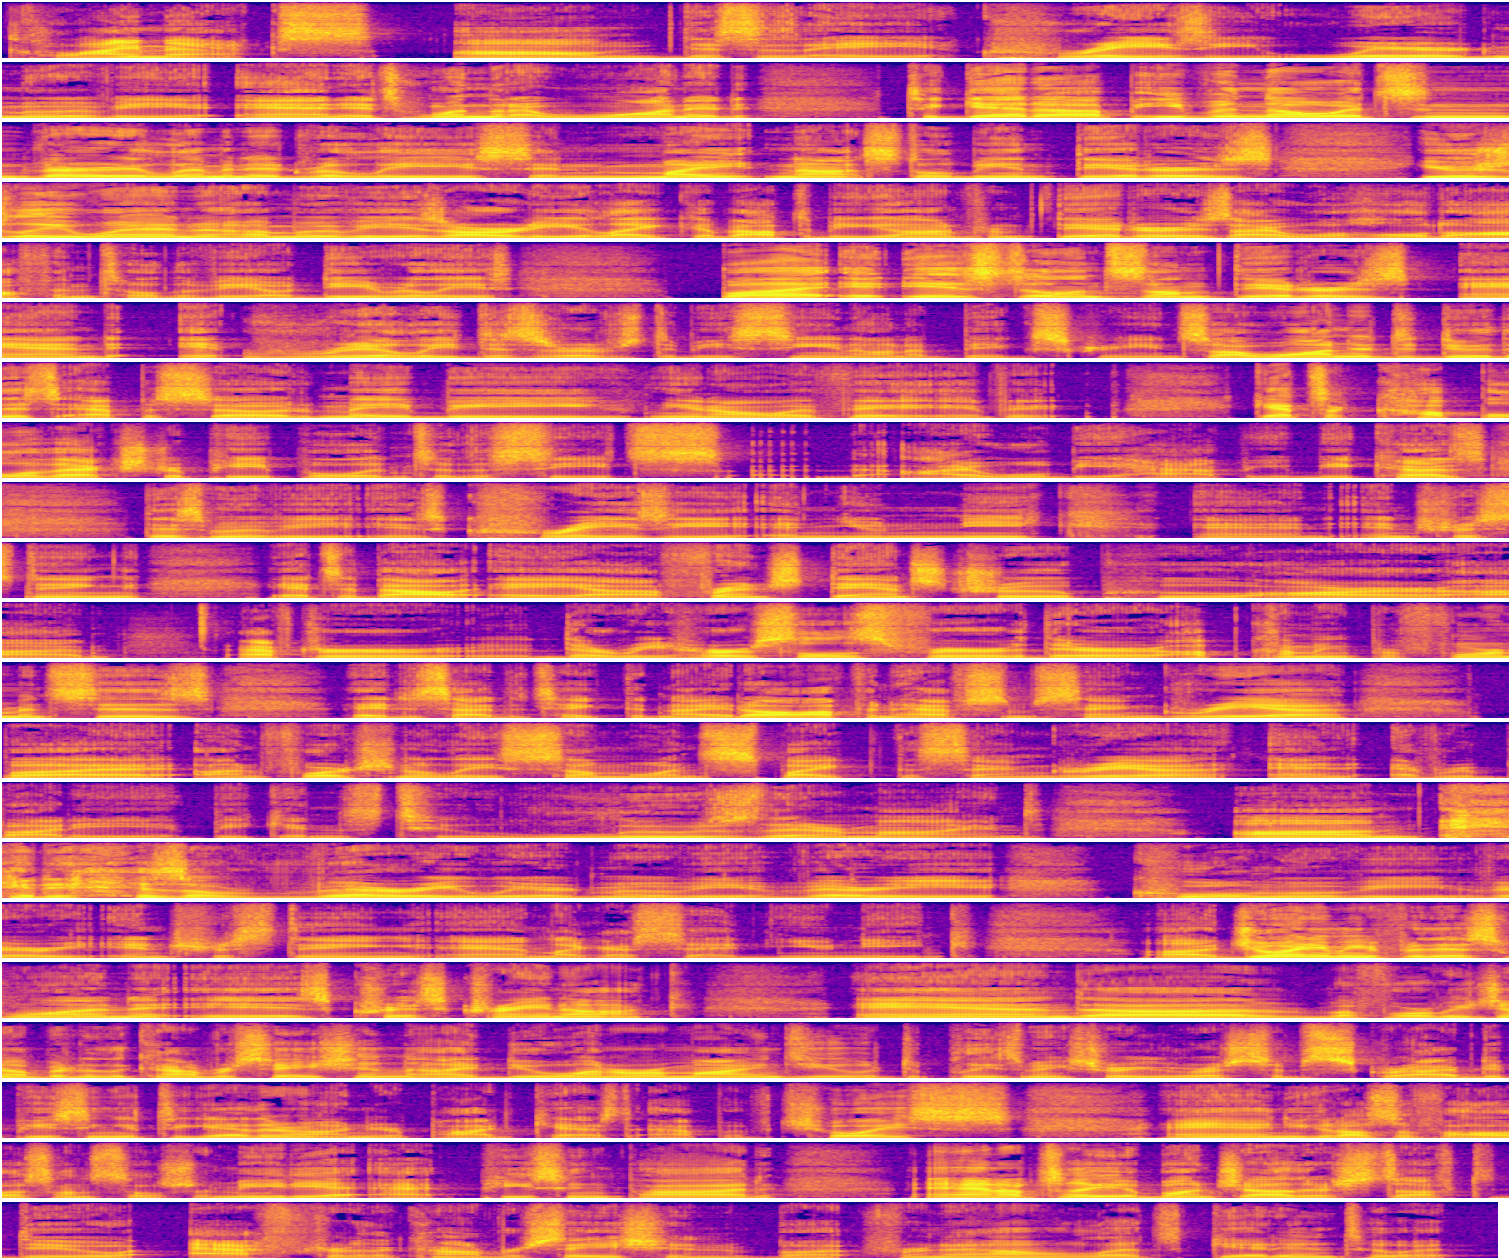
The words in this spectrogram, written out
Climax. Um, this is a crazy, weird movie, and it's one that I wanted to get up, even though it's in very limited release and might not still be in theaters. Usually, when a movie is already like about to be gone from theaters, I will hold off until the VOD release but it is still in some theaters and it really deserves to be seen on a big screen. So I wanted to do this episode. Maybe, you know, if it, if it gets a couple of extra people into the seats, I will be happy because this movie is crazy and unique and interesting. It's about a uh, French dance troupe who are. Uh, after their rehearsals for their upcoming performances, they decide to take the night off and have some sangria but unfortunately, someone spiked the sangria, and everybody begins to lose their mind. Um, it is a very weird movie, very cool movie, very interesting, and like I said, unique. Uh, joining me for this one is Kris Krainock. And uh, before we jump into the conversation, I do want to remind you to please make sure you are subscribed to Piecing It Together on your podcast app of choice. And you can also follow us on social media at Piecing Pod. And I'll tell you a bunch of other stuff to do after the conversation. But for now, let's get into it.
